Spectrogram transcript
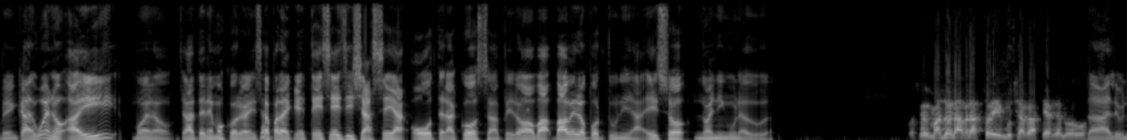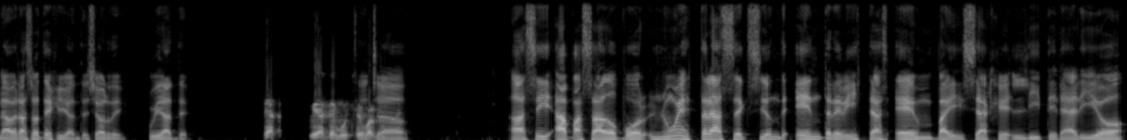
Me encanta. Bueno, ahí, bueno, ya tenemos que organizar para que esté Ceci ya sea otra cosa, pero va, va a haber oportunidad, eso no hay ninguna duda. Pues os mando un abrazo y muchas gracias de nuevo. Dale, un abrazote gigante, Jordi. Cuídate. Cuídate, mucho. Chao, chao. Así ha pasado por nuestra sección de entrevistas en paisaje literario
